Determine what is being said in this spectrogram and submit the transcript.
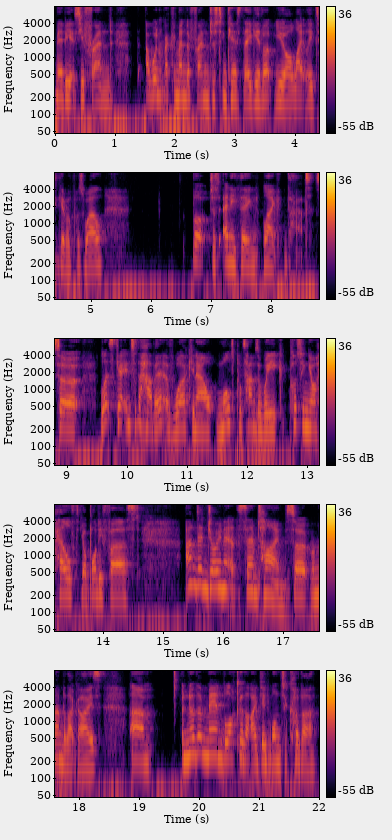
maybe it's your friend. I wouldn't recommend a friend just in case they give up. You're likely to give up as well but just anything like that. So let's get into the habit of working out multiple times a week, putting your health, your body first, and enjoying it at the same time. So remember that, guys. Um, another main blocker that I did want to cover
